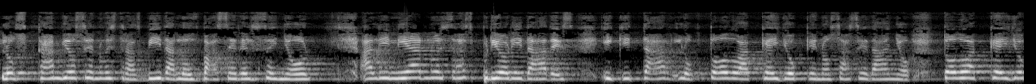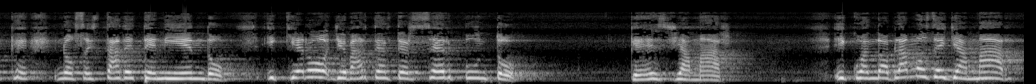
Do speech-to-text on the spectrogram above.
los cambios en nuestras vidas los va a hacer el Señor, alinear nuestras prioridades y quitar todo aquello que nos hace daño, todo aquello que nos está deteniendo. Y quiero llevarte al tercer punto, que es llamar. Y cuando hablamos de llamar,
